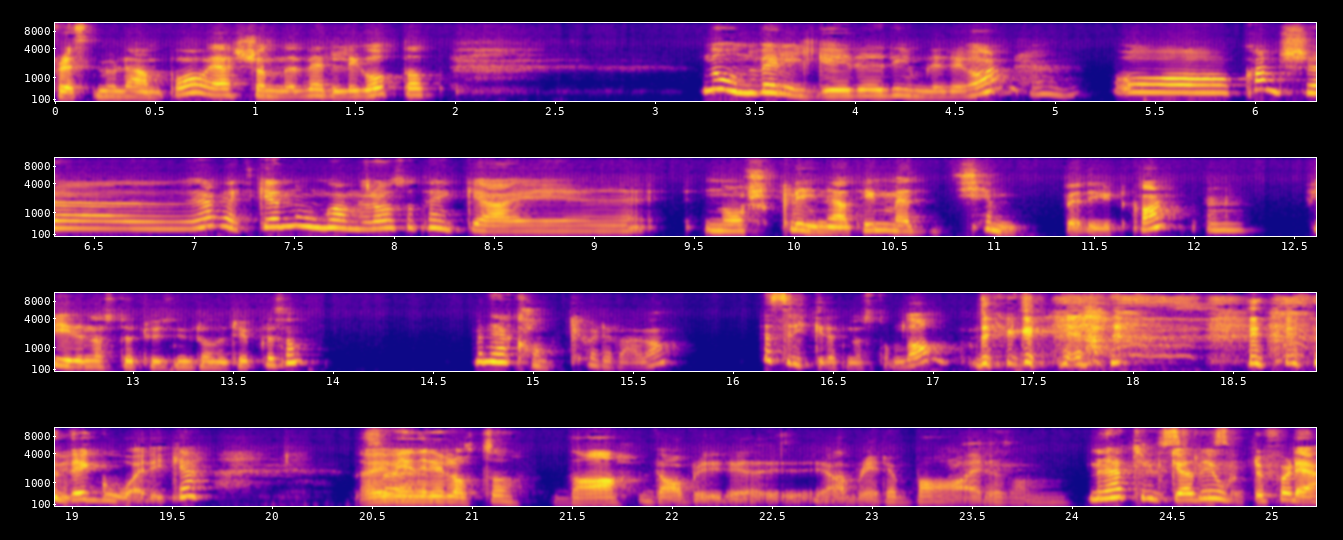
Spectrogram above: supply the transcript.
flest mulig er med på, og jeg skjønner veldig godt at noen velger rimeligere garn, Mm. og kanskje Jeg vet ikke, noen ganger òg så tenker jeg Nå kliner jeg til med et kjempedyrt garn. Mm. Fire nøster 1000 kroner typ, liksom. Men jeg kan ikke gjøre det hver gang. Jeg strikker et nøst om dagen. Det, det går ikke. Når vi vinner i Lotto, da, Da blir det ja. da blir det bare sånn Men jeg tror ikke jeg hadde gjort det for det,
